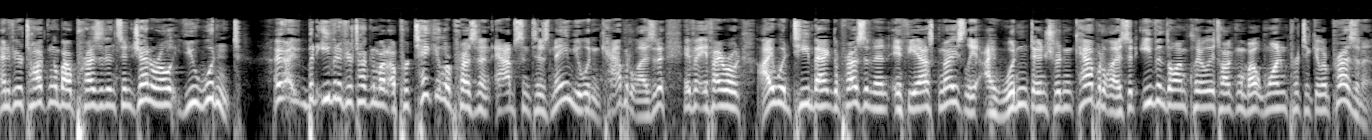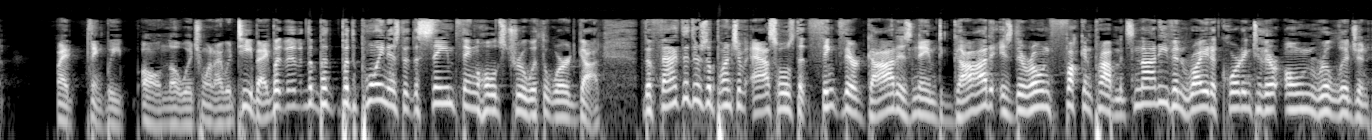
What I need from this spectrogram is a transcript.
And if you're talking about presidents in general, you wouldn't. I, I, but even if you're talking about a particular president absent his name, you wouldn't capitalize it. If, if I wrote, I would teabag the president if he asked nicely, I wouldn't and shouldn't capitalize it, even though I'm clearly talking about one particular president. I think we all know which one I would teabag. But, but, but the point is that the same thing holds true with the word God. The fact that there's a bunch of assholes that think their God is named God is their own fucking problem. It's not even right according to their own religion.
